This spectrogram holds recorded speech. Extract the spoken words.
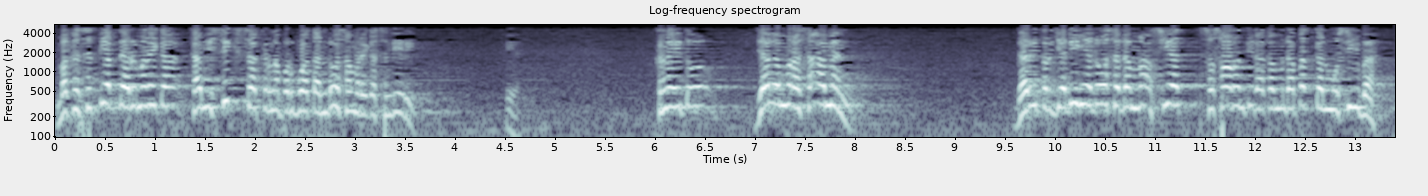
Maka setiap dari mereka kami siksa karena perbuatan dosa mereka sendiri. Iya. Karena itu jangan merasa aman dari terjadinya dosa dan maksiat seseorang tidak akan mendapatkan musibah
